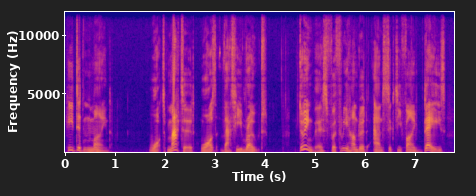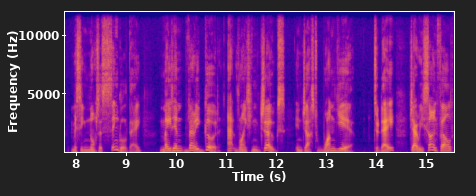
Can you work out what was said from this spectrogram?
he didn't mind. What mattered was that he wrote. Doing this for 365 days, missing not a single day, made him very good at writing jokes in just one year. Today, Jerry Seinfeld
